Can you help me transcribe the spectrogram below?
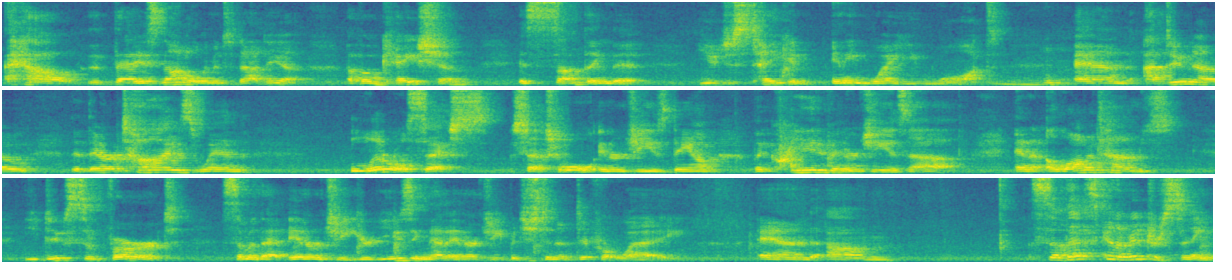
how that is not a limited idea. A vocation is something that you just take in any way you want. Mm-hmm. And I do know that there are times when literal sex sexual energy is down, but creative energy is up. And a lot of times you do subvert some of that energy. You're using that energy, but just in a different way. And um, so that's kind of interesting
